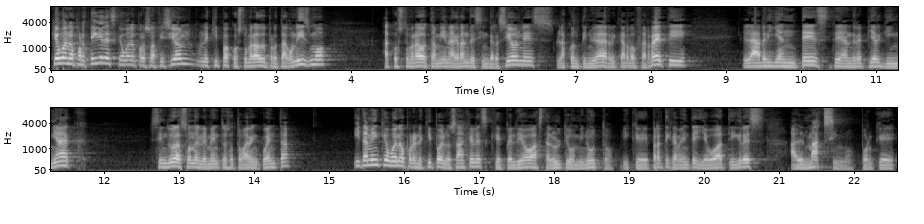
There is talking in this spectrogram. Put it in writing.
Qué bueno por Tigres, qué bueno por su afición, un equipo acostumbrado al protagonismo, acostumbrado también a grandes inversiones, la continuidad de Ricardo Ferretti, la brillantez de André Pierre Guignac, sin duda son elementos a tomar en cuenta. Y también qué bueno por el equipo de Los Ángeles que peleó hasta el último minuto y que prácticamente llevó a Tigres al máximo, porque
